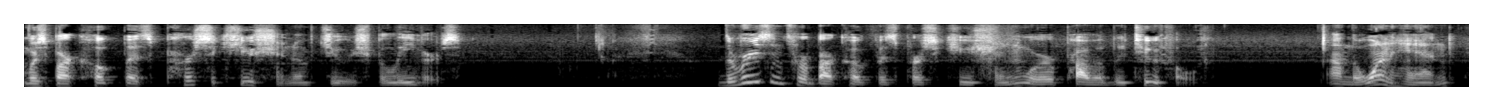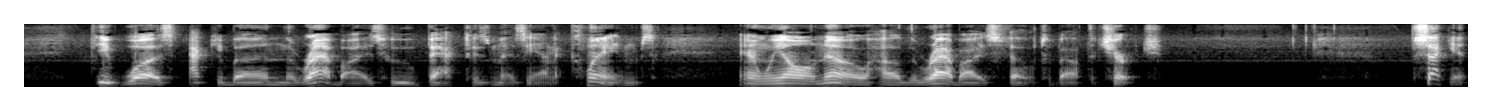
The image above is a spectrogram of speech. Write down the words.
was Bar Kokhba's persecution of Jewish believers. The reason for Bar Kokhba's persecution were probably twofold. On the one hand, it was Akiba and the rabbis who backed his messianic claims, and we all know how the rabbis felt about the church. Second,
